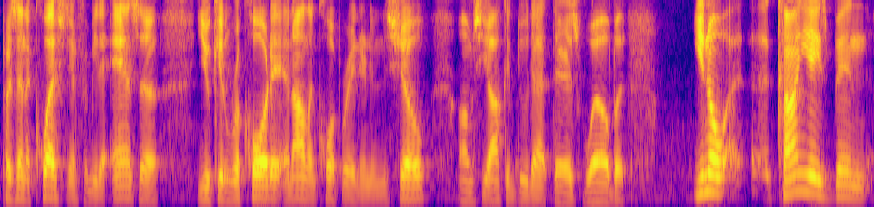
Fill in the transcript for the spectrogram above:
present a question for me to answer, you can record it and I'll incorporate it in the show. Um, so y'all can do that there as well. But you know, uh, Kanye's been.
